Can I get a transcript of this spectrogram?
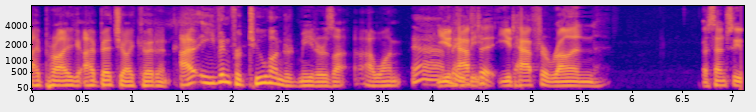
I probably I bet you I couldn't. I even for 200 meters I I want eh, you'd have to you'd have to run essentially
